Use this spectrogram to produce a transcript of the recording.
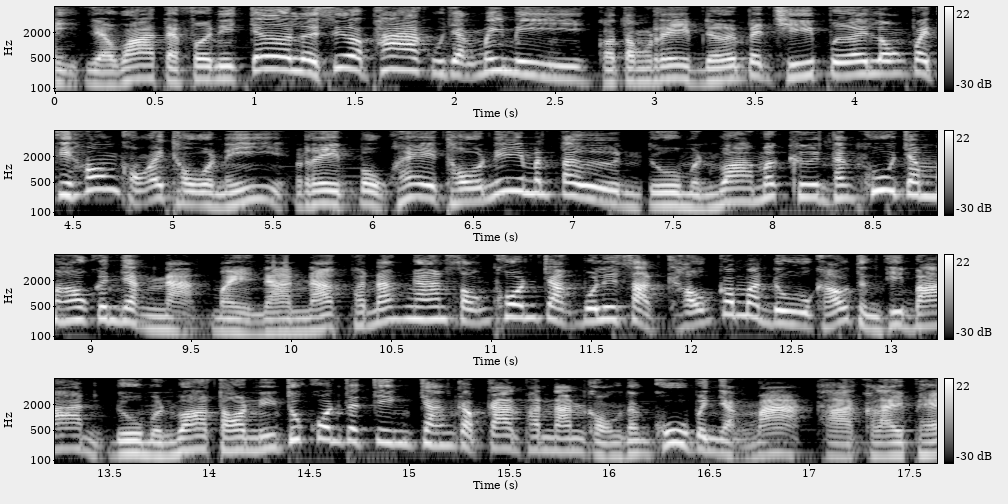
ย อย่าว่าแต่เฟอร์นิเจอร์เลยเสื้อผ้ากูยังไม่มี ก็ต้องรีบเดินเป็นชี้เปลือยลงไปที่ห้องของไอ้โทนี่รีบปลุกให้ไอ้โทนี่มันตื่น ดูเหมือนว่าเมื่อคืนทั้งคู่จะเมากันอย่างหนัก ไม่นานนักพนักงานสองคนจากบริษัทเขาก็มาดูเขาถึงที่บ้าน ดูเหมือนว่าตอนนี้ทุกคนจะจริงจังกับการพนันของทั้งคู่เป็นอย่างมาก ถ้าใครแพ้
